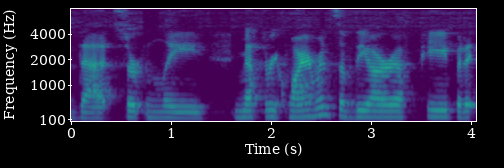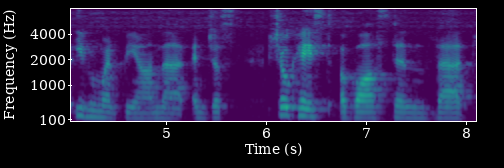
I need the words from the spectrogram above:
that certainly met the requirements of the RFP, but it even went beyond that and just showcased a Boston that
